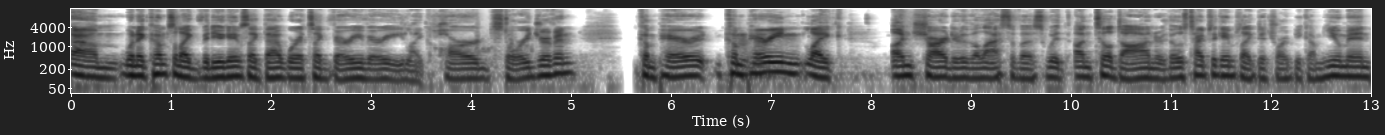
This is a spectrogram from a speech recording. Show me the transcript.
um when it comes to like video games like that where it's like very very like hard story driven compare comparing like uncharted or the last of us with until dawn or those types of games like detroit become human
